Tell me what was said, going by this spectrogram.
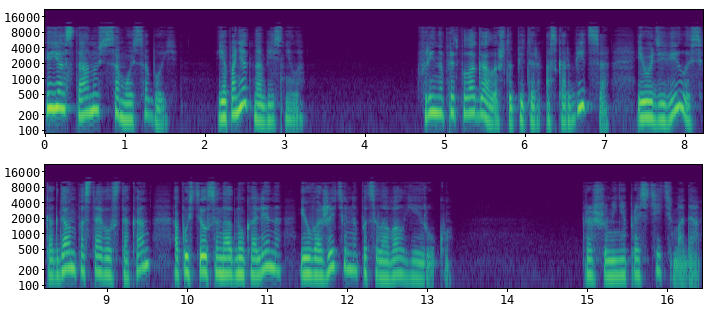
и я останусь самой собой. Я понятно объяснила? Фрина предполагала, что Питер оскорбится, и удивилась, когда он поставил стакан, опустился на одно колено и уважительно поцеловал ей руку. «Прошу меня простить, мадам.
